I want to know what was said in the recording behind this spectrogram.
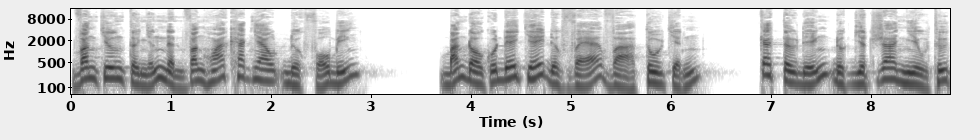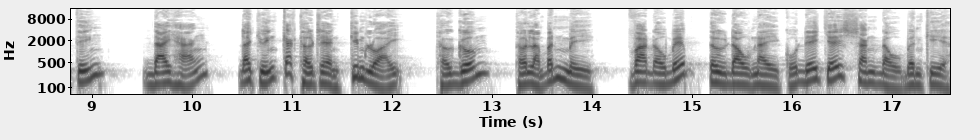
văn chương từ những nền văn hóa khác nhau được phổ biến. Bản đồ của đế chế được vẽ và tu chỉnh. Các từ điển được dịch ra nhiều thứ tiếng. Đại hãng đã chuyển các thợ rèn kim loại, thợ gốm, thợ làm bánh mì và đầu bếp từ đầu này của đế chế sang đầu bên kia.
